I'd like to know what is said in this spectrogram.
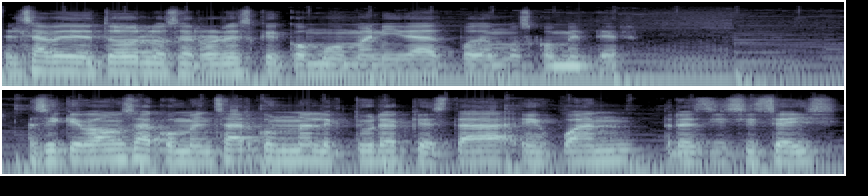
Él sabe de todos los errores que como humanidad podemos cometer. Así que vamos a comenzar con una lectura que está en Juan 3:16,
